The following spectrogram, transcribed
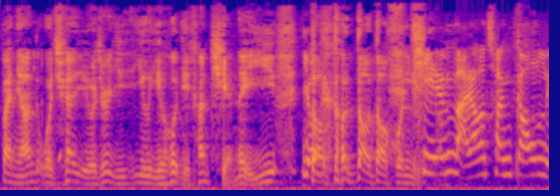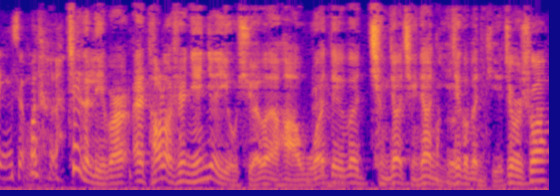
伴娘，我觉得有就是以以以后得穿铁内衣到到到到婚礼。天嘛，然后穿高领什么的。这个里边，哎，陶老师您这有学问哈，我得问请教请教你这个问题，就是说。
